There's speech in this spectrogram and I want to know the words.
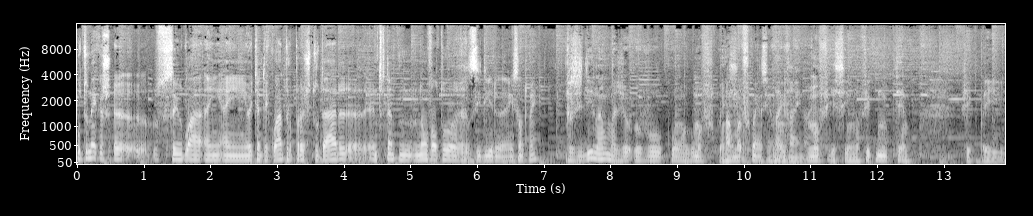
O Tonecas eh, saiu de lá em, em 84 para estudar, eh, entretanto não voltou a residir em São Tomé? Residi não, mas eu, eu vou com alguma frequência. Alguma frequência, vai e vem, não é? Não, assim, não fico muito tempo. Fico para aí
